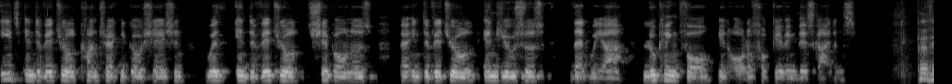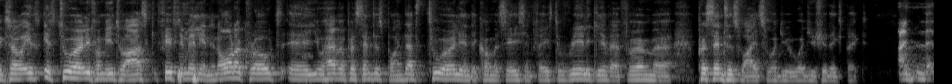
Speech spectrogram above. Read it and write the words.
each individual contract negotiation with individual ship owners, uh, individual end users that we are looking for in order for giving this guidance. Perfect. So it's, it's too early for me to ask 50 million in order quote. Uh, you have a percentage point. That's too early in the conversation phase to really give a firm uh, percentage wise what you what you should expect. I, th-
